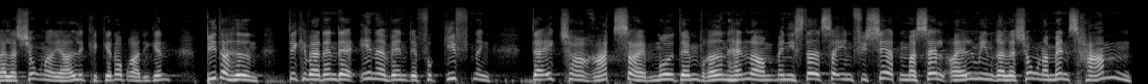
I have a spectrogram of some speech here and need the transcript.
relationer, jeg aldrig kan genoprette igen. Bitterheden, det kan være den der indadvendte forgiftning, der ikke tør rette sig mod dem, vreden handler om, men i stedet så inficerer den mig selv og alle mine relationer, mens harmen,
